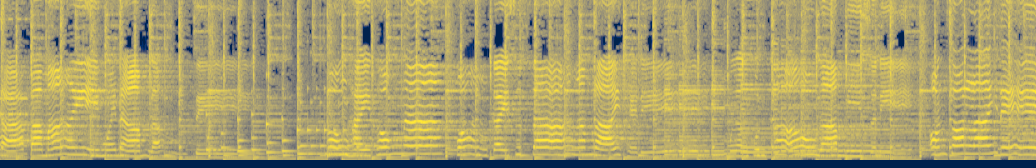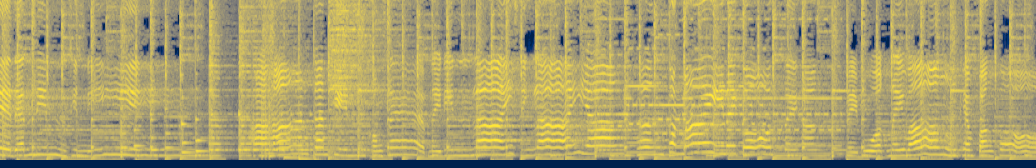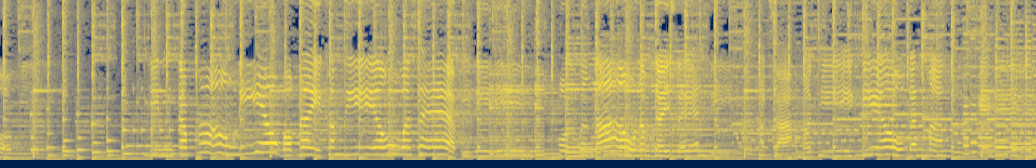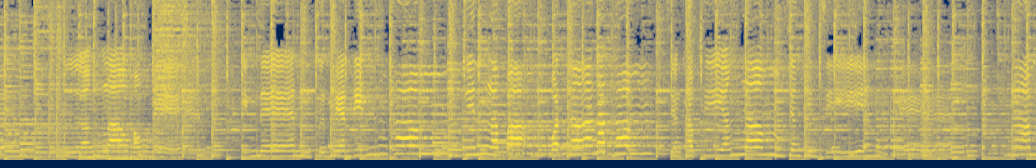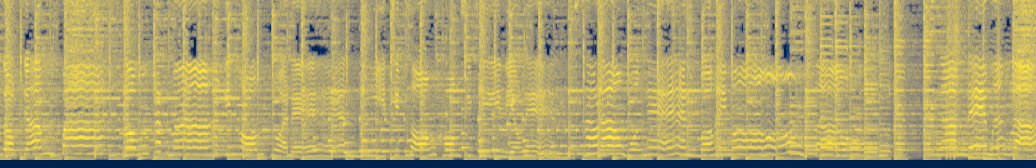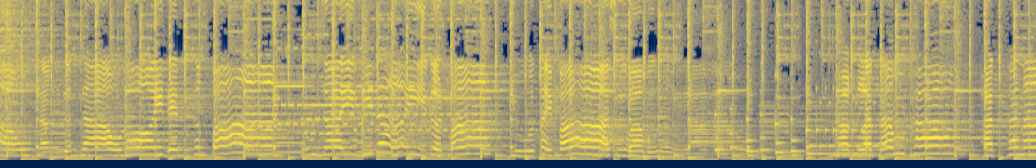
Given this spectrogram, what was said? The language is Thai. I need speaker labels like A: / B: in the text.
A: tha ba mái ngoài nam làm tề. Thôn hay thôn na, quang cày xuất ta ngắm lại thẻ đề mường quân cao วัฒนธรรเสียงขับเสียงลำ เสียงทินเสียงแขงามดอกจำปาลมพัดมากินหอมทั่วแดนมีสิบสองคงสิบสี่เหนียวแน่น ลัดนำพา พัฒนา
